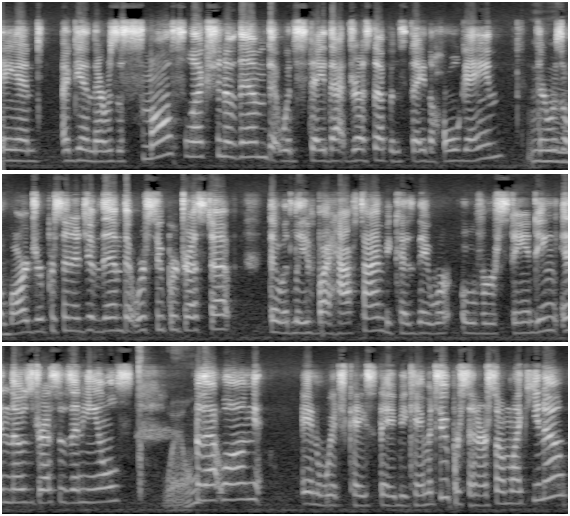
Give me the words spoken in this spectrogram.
And again, there was a small selection of them that would stay that dressed up and stay the whole game. There was a Mm-hmm. larger percentage of them that were super dressed up that would leave by halftime because they were overstanding in those dresses and heels well, for that long, in which case they became a two percenter. So I'm like, you know,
